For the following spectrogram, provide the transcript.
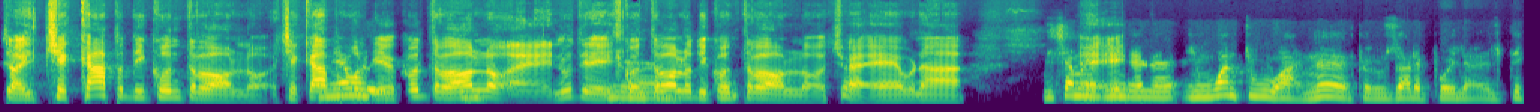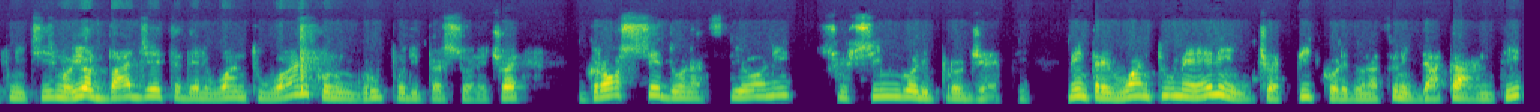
cioè, il check-up di controllo, check-up vuol dire controllo, è inutile il controllo di controllo, cioè è una... Diciamo eh, in, in one-to-one, eh, per usare poi la, il tecnicismo, io ho il budget del one-to-one con un gruppo di persone, cioè grosse donazioni su singoli progetti, mentre il one-to-many, cioè piccole donazioni da tanti,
